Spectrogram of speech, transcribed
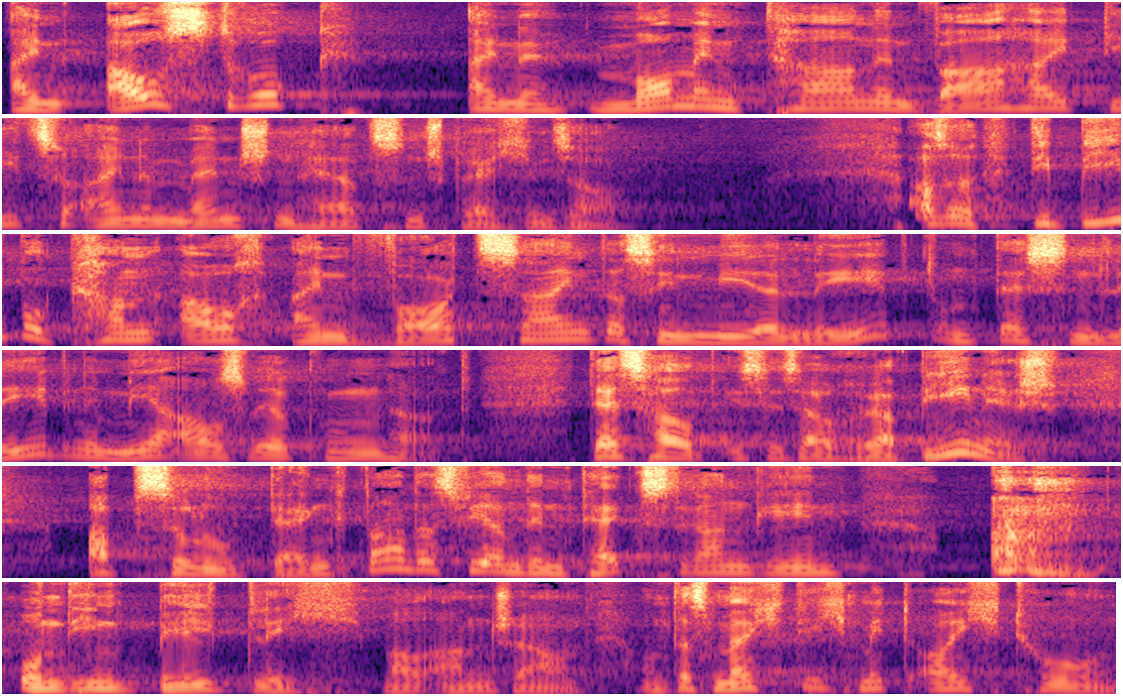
ein Ausdruck einer momentanen Wahrheit, die zu einem Menschenherzen sprechen soll. Also die Bibel kann auch ein Wort sein, das in mir lebt und dessen Leben in mir Auswirkungen hat. Deshalb ist es auch rabbinisch absolut denkbar, dass wir an den Text rangehen und ihn bildlich mal anschauen. Und das möchte ich mit euch tun.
